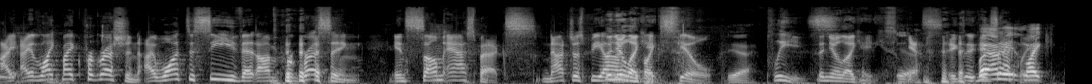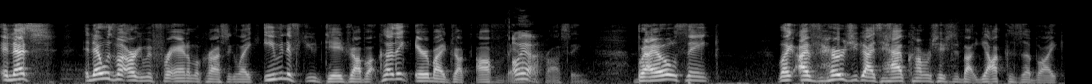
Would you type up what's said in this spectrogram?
I, I like my progression. I want to see that I'm progressing in some aspects, not just beyond you'll like like Hades. skill. yeah. Please. Then you'll like Hades. Yes. ex- But exactly. I mean, like, and that's and that was my argument for Animal Crossing. Like, even if you did drop off, because I think everybody dropped off of Oh, Animal yeah. Crossing, but I don't think, like, I've heard you guys have conversations about Yakuza, like,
